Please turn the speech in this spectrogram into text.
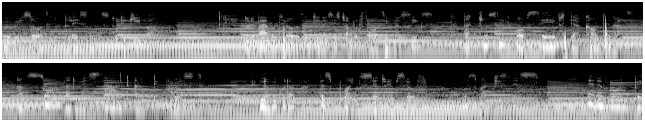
will result in blessings to the giver. Now, the Bible tells us in Genesis chapter 40, verse 6, that Joseph observed their countenance and saw that they were sad and depressed. You know, he could have at this point said to himself, What's my business? Let everyone bear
